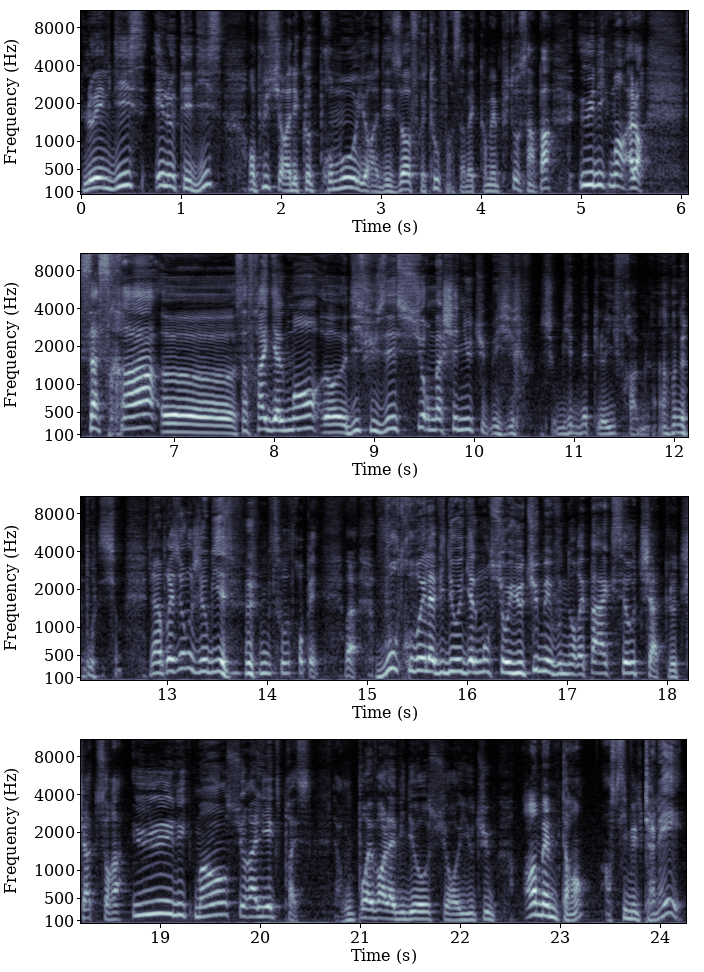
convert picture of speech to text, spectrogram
le L10 et le T10. En plus, il y aura des codes promo, il y aura des offres et tout. Enfin, ça va être quand même plutôt sympa. Uniquement. Alors, ça sera, euh, ça sera également euh, diffusé sur ma chaîne YouTube. J'ai oublié de mettre le iframe là. Hein, j'ai l'impression que j'ai oublié. je me suis trompé. Voilà. Vous retrouverez la vidéo également sur YouTube, mais vous n'aurez pas accès au chat. Le chat sera uniquement sur AliExpress. vous pourrez voir la vidéo sur YouTube en même temps, en simultané,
